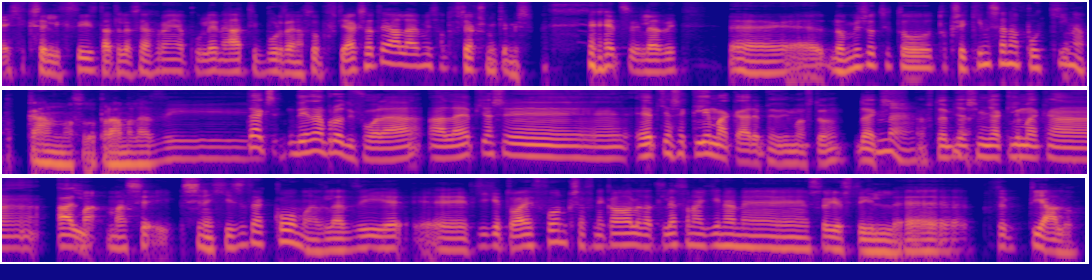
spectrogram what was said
έχει εξελιχθεί τα τελευταία χρόνια που λένε «Α, τι μπουρδα είναι αυτό που φτιάξατε, αλλά εμείς θα το φτιάξουμε κι εμείς». Έτσι, δηλαδή, ε, νομίζω ότι το, το ξεκίνησαν από εκεί να το κάνουν αυτό το πράγμα. Δηλαδή... Εντάξει, δεν ήταν πρώτη φορά, αλλά έπιασε, έπιασε κλίμακα, ρε παιδί με αυτό. Εντάξει, ναι, αυτό έπιασε ναι. μια κλίμακα άλλη. Μα, μα συνεχίζεται ακόμα. Δηλαδή, ε, ε, βγήκε το iPhone, ξαφνικά όλα τα τηλέφωνα γίνανε στο ίδιο στυλ. Ε, τι άλλο.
